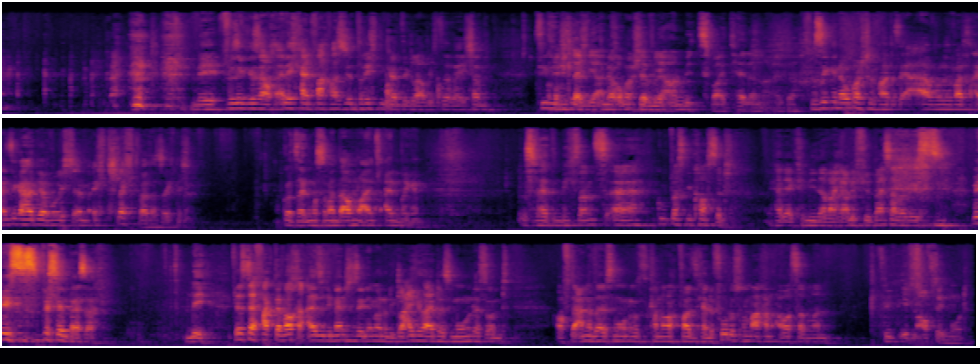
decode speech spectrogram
Nee, Physik ist ja auch ehrlich kein Fach, was ich unterrichten könnte, glaube ich. Da wäre ich schon ziemlich schlecht mir, in der Oberstufe. mir an mit zwei Tellern, Alter. Physik in der Oberstufe war das, war das einzige Halbjahr, wo ich ähm, echt schlecht war tatsächlich. Gott sei Dank musste man da auch nur eins einbringen. Das hätte mich sonst äh, gut was gekostet. Ich hatte ja Chemie, da war ich auch nicht viel besser, aber wenigstens, wenigstens ein bisschen besser. Nee, das ist der Fakt der Woche. Also die Menschen sehen immer nur die gleiche Seite des Mondes und auf der anderen Seite des Mondes kann man auch quasi keine Fotos von machen, außer man fliegt eben auf den Mond.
